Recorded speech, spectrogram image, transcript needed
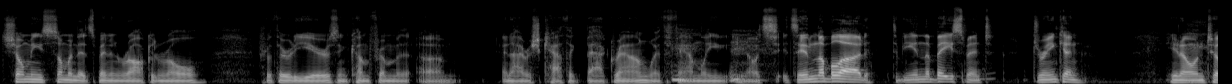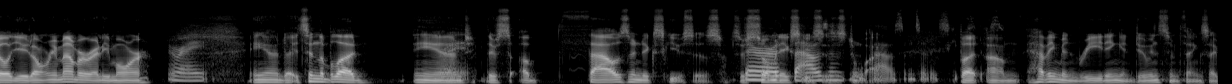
show me someone that's been in rock and roll for thirty years and come from a, um, an Irish Catholic background with family. you know, it's it's in the blood to be in the basement drinking, you know, until you don't remember anymore Right. and uh, it's in the blood and Right. there's a thousand excuses there's There so are many excuses thousands to why thousands of excuses. but um, having been reading and doing some things i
